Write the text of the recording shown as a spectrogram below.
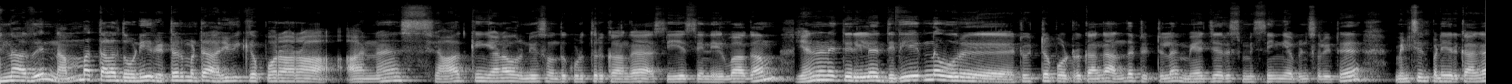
என்னது நம்ம தலை தோனி ரிட்டைர்மெண்ட்டை அறிவிக்க போகிறாரா ஆன ஷாக்கிங்கான ஒரு நியூஸ் வந்து கொடுத்துருக்காங்க. சிஎஸ்சி நிர்வாகம். என்னன்னு தெரியல திடீர்னு ஒரு ட்விட்டர் போட்டிருக்காங்க. அந்த ட்விட்டரில் மேஜர் இஸ் மிஸ்ஸிங் அப்படின்னு சொல்லிட்டு மென்ஷன் பண்ணியிருக்காங்க.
